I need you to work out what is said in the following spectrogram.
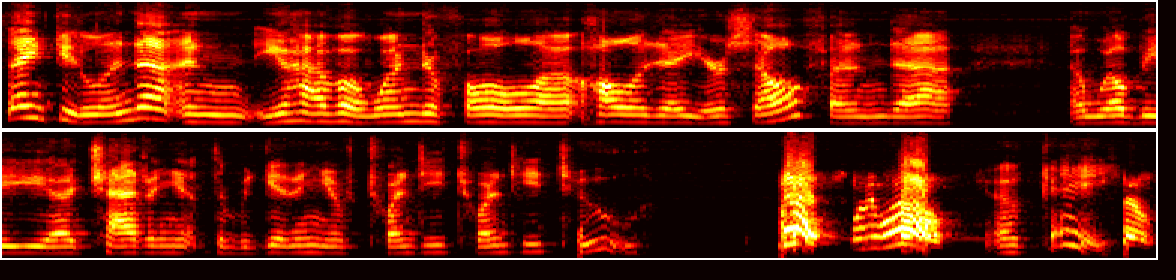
Thank you, Linda, and you have a wonderful uh, holiday yourself, and uh, we'll be uh, chatting at the beginning of 2022. Yes, we will. Okay, So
